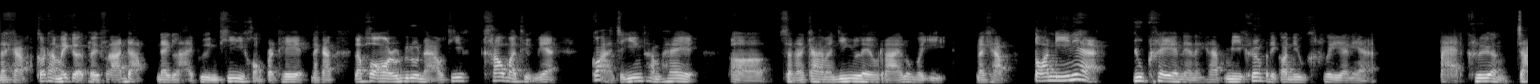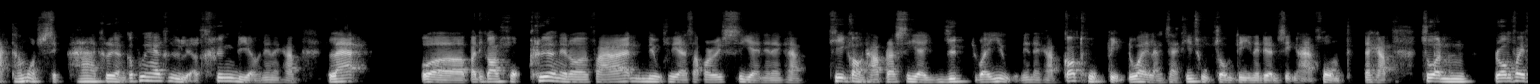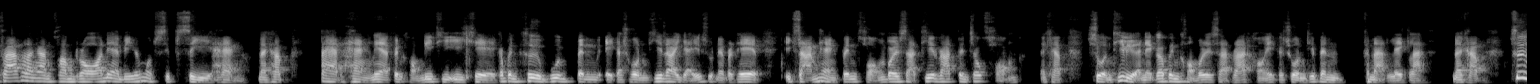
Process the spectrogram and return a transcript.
นะครับก็ทำให้เกิดไฟฟ้าดับในหลายพื้นที่ของประเทศนะครับ แล้วพอฤดูหนาวที่เข้ามาถึงเนี่ย ก็อาจจะยิ่งทำให้ สถานการณ์มันยิ่งเลวร้ายลงไปอีกนะครับ ตอนนี้เนี่ยยูเครนเนี่ยนะครับมีเครื่องปฏิกรณ์นิวเคลียร์เนี่ยแปดเครื่องจากทั้งหมดสิบห้าเครื่องก็พูดง่ายๆคือเหลือครึ่งเดียวเนี่ยนะครับ และปฏิกรณ์หกเครื่องในโรงไฟฟ้านิวเคลียร์ซาปอริเซียเนี่ยนะครับที่กองทัพรัสเซียยึดไว้อยู่เนี่ยนะครับ ก็ถูกปิดด้วยหลังจากที่ถูกโจมตีในเดือนสิงหาคมนะครับ ส่วนโรงไฟฟ้าพลังงานความร้อนเนี่ยมีทั้งหมด 14 แห่งนะครับ แปดแห่งเนี่ยเป็นของ DTEK ก็เป็นคือพูดเป็นเอกชนที่รายใหญ่ที่สุดในประเทศ อีกสามแห่งเป็นของบริษัทที่รัฐเป็นเจ้าของนะครับ ส่วนที่เหลือเนี่ยก็เป็นของบริษัทรัฐของเอกชนที่เป็นขนาดเล็กละนะครับ ซึ่ง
